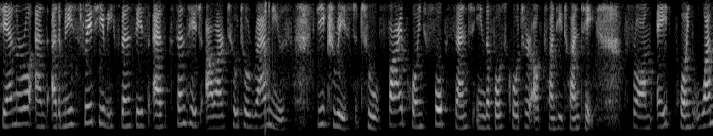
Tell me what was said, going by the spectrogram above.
general and administrative expenses as a percentage of our total revenues decreased to 5.4% in the fourth quarter of 2020 from 8.1%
